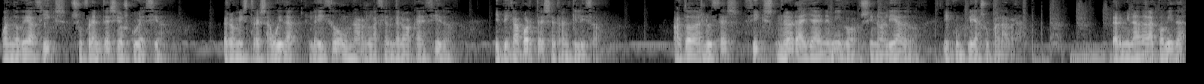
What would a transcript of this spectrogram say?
Cuando vio a Fix, su frente se oscureció, pero Mistress Aguida le hizo una relación de lo acaecido, y Picaporte se tranquilizó. A todas luces, Fix no era ya enemigo, sino aliado, y cumplía su palabra. Terminada la comida,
